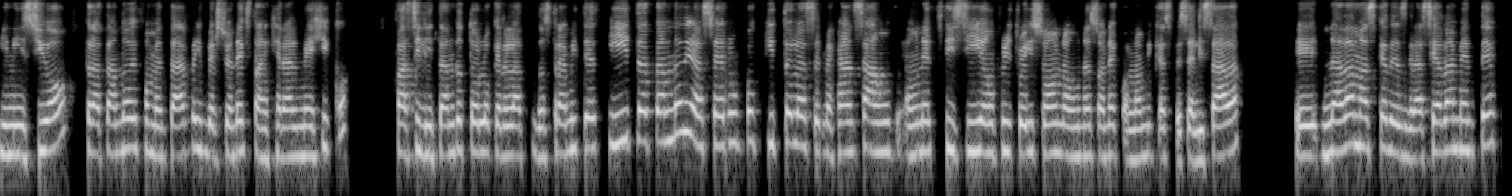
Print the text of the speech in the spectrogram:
inició tratando de fomentar la inversión extranjera en México, facilitando todo lo que eran los trámites y tratando de hacer un poquito la semejanza a un, a un FTC, a un Free Trade Zone, a una zona económica especializada. Eh, nada más que desgraciadamente,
